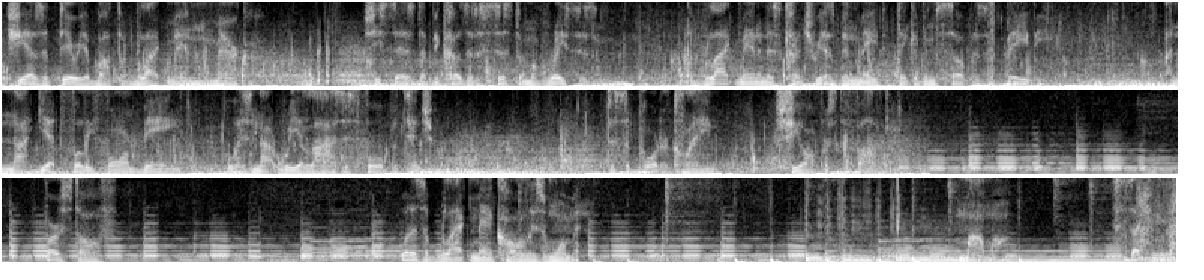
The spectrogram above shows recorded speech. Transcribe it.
She has a theory about the black man in America. She says that because of the system of racism, the black man in this country has been made to think of himself as a baby, a not yet fully formed being who has not realized his full potential. To support her claim, she offers the following. First off, what does a black man call his woman? Mama. Secondly,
